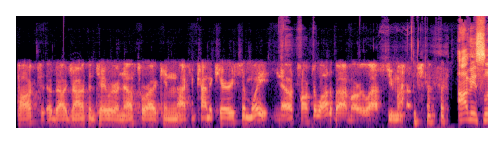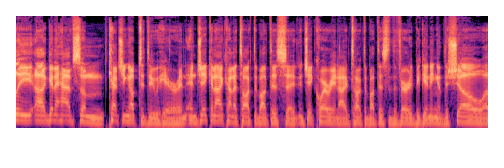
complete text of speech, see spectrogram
talked about Jonathan Taylor enough where I can I can kind of carry some weight. You know, talked a lot about him over the last few months. Obviously, uh, going to have some catching up to do here, and and Jake and I kind of talked about this. Uh, Jake Query and I talked about this at the very beginning of the show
